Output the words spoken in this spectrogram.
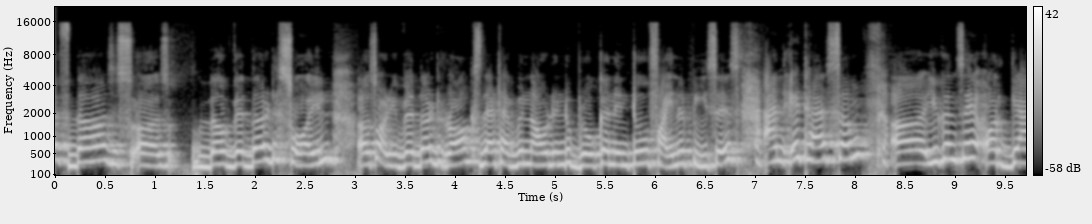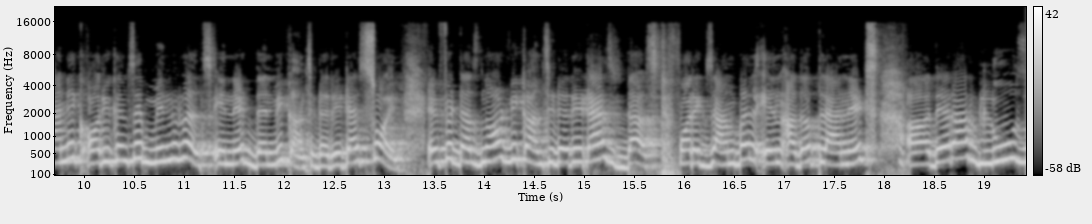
if the uh, the weathered soil uh, sorry weathered rocks that have been now into broken into finer pieces and it has some you can say organic or you can say minerals in it then we consider it as soil. If it does not we consider it as dust. For example in other planets uh, there are loose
